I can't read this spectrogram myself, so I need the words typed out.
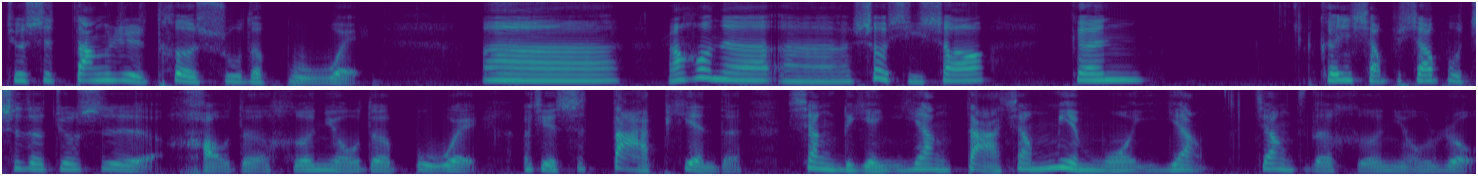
就是当日特殊的部位，呃，然后呢，呃，寿喜烧跟跟呷哺呷哺吃的就是好的和牛的部位，而且是大片的，像脸一样大，像面膜一样这样子的和牛肉。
